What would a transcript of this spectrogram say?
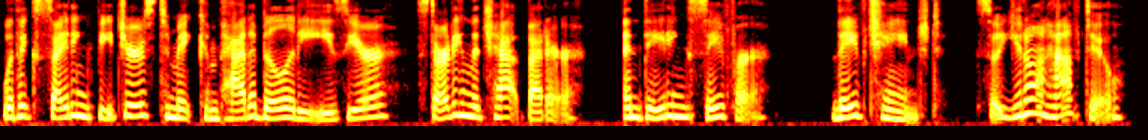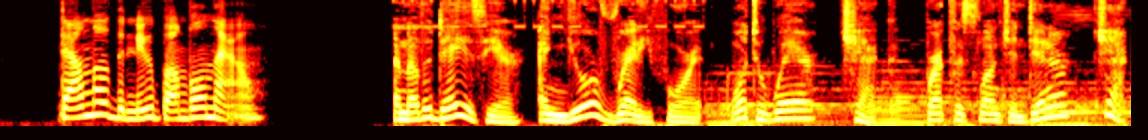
with exciting features to make compatibility easier, starting the chat better, and dating safer. They've changed, so you don't have to. Download the new Bumble now. Another day is here, and you're ready for it. What to wear? Check. Breakfast, lunch, and dinner? Check.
